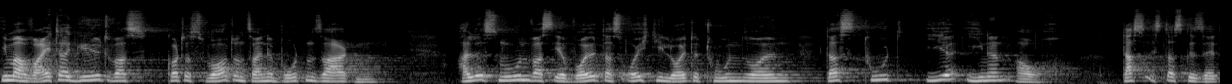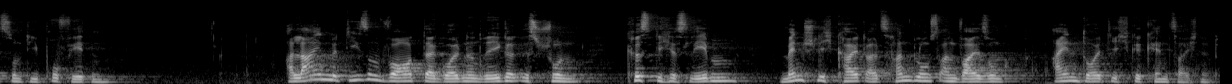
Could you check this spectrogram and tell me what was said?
immer weiter gilt, was Gottes Wort und seine Boten sagen. Alles nun, was ihr wollt, dass euch die Leute tun sollen, das tut ihr ihnen auch. Das ist das Gesetz und die Propheten. Allein mit diesem Wort der goldenen Regel ist schon christliches Leben, Menschlichkeit als Handlungsanweisung eindeutig gekennzeichnet.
